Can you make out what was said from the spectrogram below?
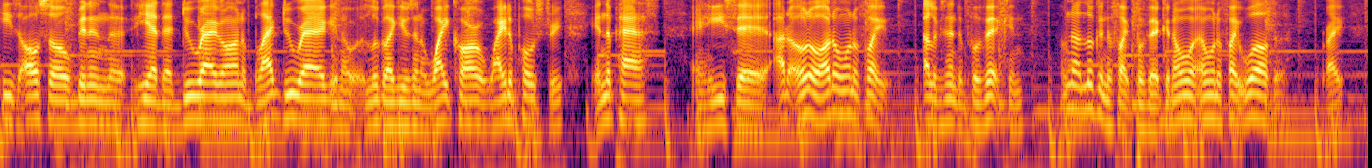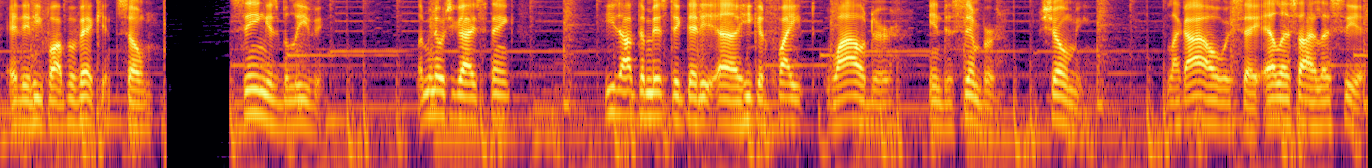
he's also been in the he had that do-rag on, a black do-rag, you know, it looked like he was in a white car, white upholstery in the past, and he said, I don't, oh I don't want to fight Alexander Povetkin. I'm not looking to fight Povetkin. I want, I want to fight Wilder, right? And then he fought Povetkin. So seeing is believing. Let me know what you guys think. He's optimistic that he, uh, he could fight Wilder in December. Show me. Like I always say, LSI, let's see it.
